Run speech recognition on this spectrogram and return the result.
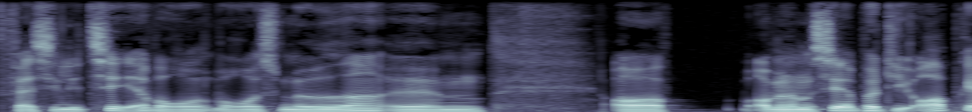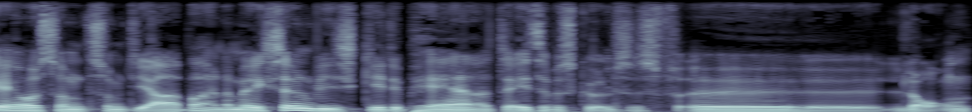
facilitere vores, vores møder. Øhm, og, og når man ser på de opgaver, som, som de arbejder med, eksempelvis GDPR og databeskyttelsesloven, øh,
